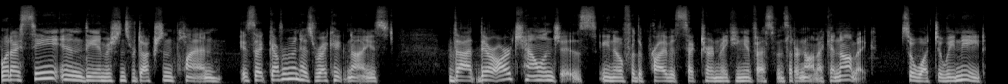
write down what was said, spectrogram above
What I see in the emissions reduction plan is that government has recognized that there are challenges, you know, for the private sector in making investments that are non-economic. So what do we need?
